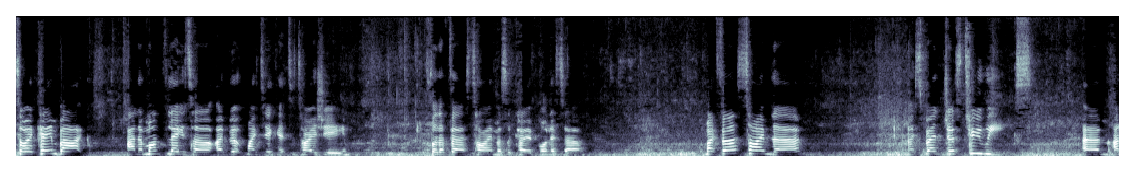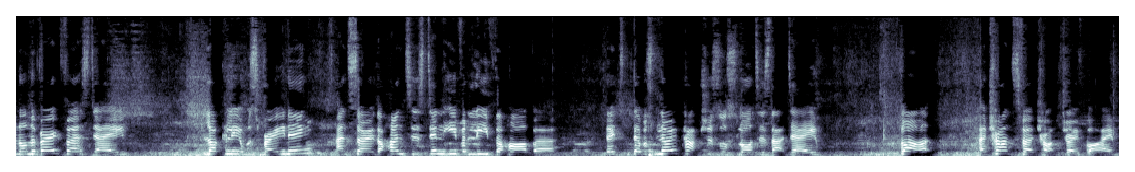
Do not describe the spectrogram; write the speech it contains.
So I came back, and a month later, I booked my ticket to Taiji for the first time as a cove monitor. My first time there, I spent just two weeks. Um, and on the very first day, luckily it was raining, and so the hunters didn't even leave the harbour. there was no captures or slaughters that day, but a transfer truck drove by.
